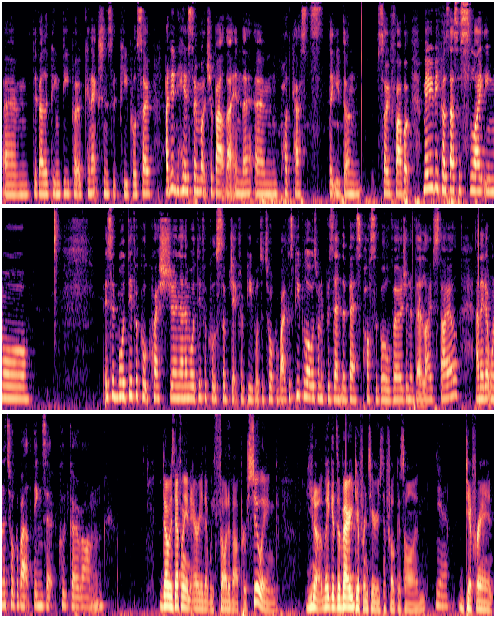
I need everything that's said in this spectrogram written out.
um, developing deeper connections with people. So I didn't hear so much about that in the um, podcasts that you've done so far, but maybe because that's a slightly more it's a more difficult question and a more difficult subject for people to talk about because people always want to present the best possible version of their lifestyle and they don't want to talk about things that could go wrong. That was definitely an area that we thought about pursuing. You know, like it's a very different series to focus on. Yeah. Different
